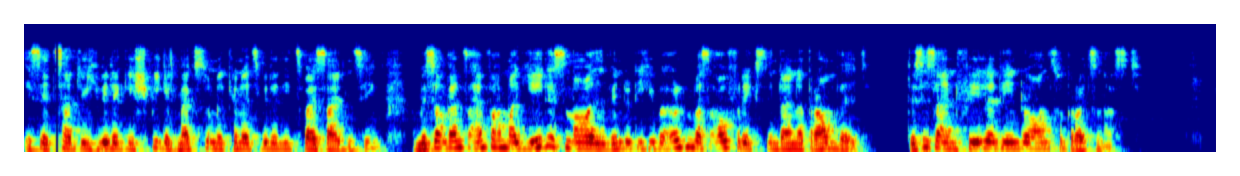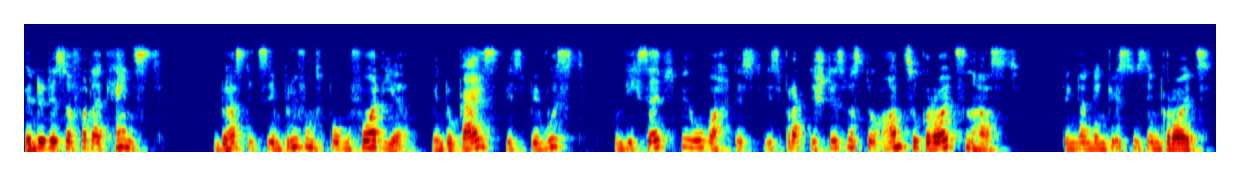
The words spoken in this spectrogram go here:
ist jetzt natürlich wieder gespiegelt. Merkst du, wir können jetzt wieder die zwei Seiten sehen. Und wir sagen ganz einfach mal, jedes Mal, wenn du dich über irgendwas aufregst in deiner Traumwelt, das ist ein Fehler, den du anzukreuzen hast. Wenn du das sofort erkennst und du hast jetzt den Prüfungsbogen vor dir, wenn du Geist bist, bewusst und dich selbst beobachtest, ist praktisch das, was du anzukreuzen hast. Denk an den Christus im Kreuz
